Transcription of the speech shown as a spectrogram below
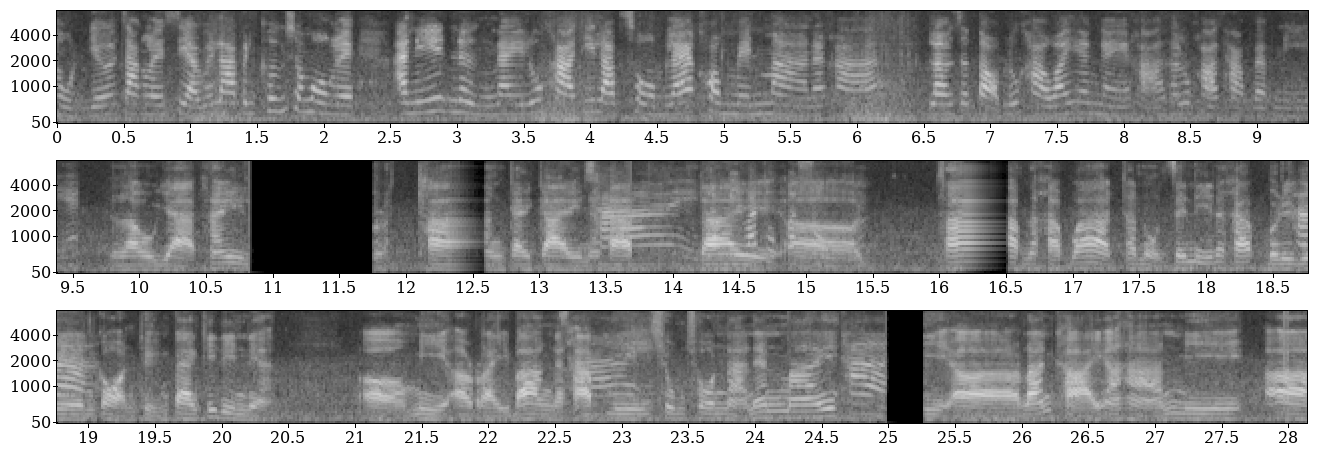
นนเยอะจังเลยเสียเวลาเป็นครึ่งชั่วโมงเลย อันนี้หนึ่งในลูกค้าที่รับชมและคอมเมนต์มานะคะ เราจะตอบลูกค้าว่ายังไงคะ ถ้าลูกค้าถามแบบนี้ เราอยากให้ ทางไกลๆนะครับใช่ได้เรามีวัตถุประสงเอ่อค์ทราบนะครับว่าถนนเส้นนี้นะครับบริเวณค่ะก่อนถึงแปลงที่ดินเนี่ยเอ่อมีอะไรบ้างนะครับใช่มีชุมชนหนาแน่นไหมค่ะมีเอ่อร้านขายอาหารมีอ่า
